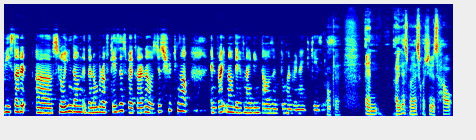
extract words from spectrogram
We started uh, slowing down the number of cases where Canada was just shooting up, and right now they have 19,290 cases. Okay, and I guess my next question is how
